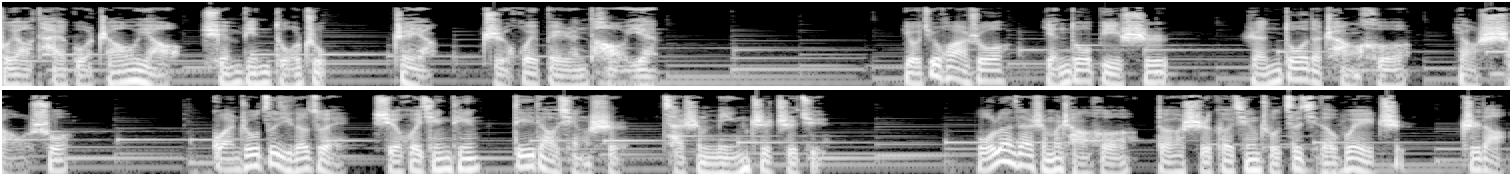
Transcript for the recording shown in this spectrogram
不要太过招摇、喧宾夺主，这样只会被人讨厌。有句话说：“言多必失”，人多的场合要少说，管住自己的嘴，学会倾听，低调行事才是明智之举。无论在什么场合，都要时刻清楚自己的位置，知道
